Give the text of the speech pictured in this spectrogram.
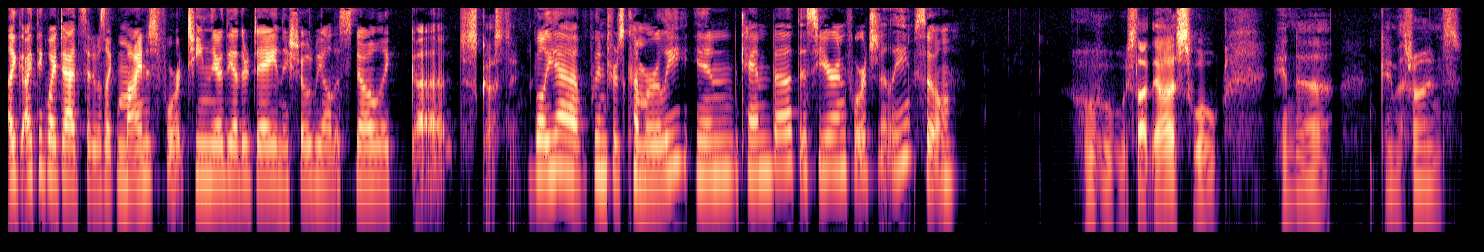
Like I think my dad said it was like minus 14 there the other day and they showed me all the snow like uh Disgusting. well yeah, winter's come early in Canada this year unfortunately. So Ooh, it's like the ice wall in uh, Game of Thrones.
